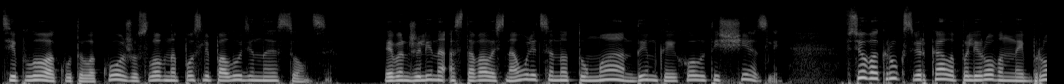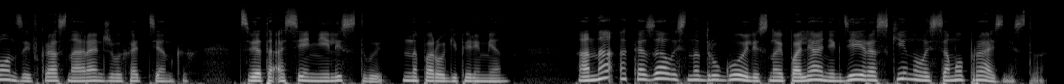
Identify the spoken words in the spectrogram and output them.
Тепло окутало кожу, словно послеполуденное солнце. Эванжелина оставалась на улице, но туман, дымка и холод исчезли. Все вокруг сверкало полированной бронзой в красно-оранжевых оттенках, цвета осенней листвы на пороге перемен. Она оказалась на другой лесной поляне, где и раскинулось само празднество.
